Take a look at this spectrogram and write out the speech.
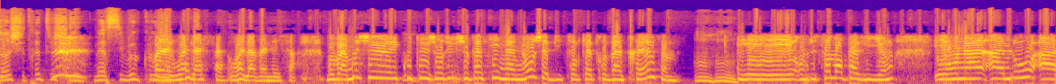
hein, je suis très touchée. Merci beaucoup. Voilà, voilà ça, voilà Vanessa. Bon bah moi je écoute aujourd'hui je passais une annonce, j'habite sur le 93 Mhm. et on, nous sommes en pavillon et on a un lot à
